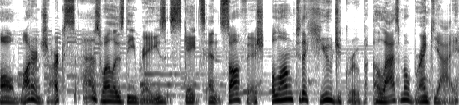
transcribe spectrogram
All modern sharks, as well as the rays, skates, and sawfish, belong to the huge group Elasmobranchii.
